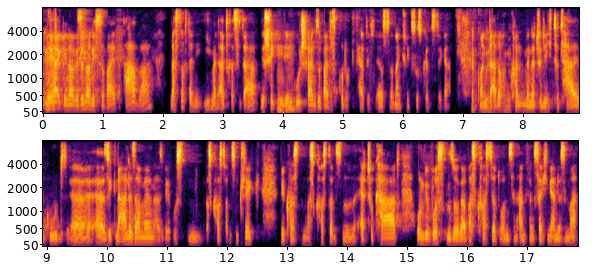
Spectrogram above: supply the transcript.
ja, genau, wir sind noch nicht so weit, aber lass doch deine E-Mail-Adresse da. Wir schicken mhm. dir einen mhm. Gutschein, sobald das Produkt fertig ist und dann kriegst du es günstiger. Ja, cool. Und dadurch mhm. konnten wir natürlich total gut äh, äh, Signale sammeln. Also wir wussten, was kostet uns ein Klick, wir kosten, was kostet uns ein Add to Card und wir wussten sogar, was kostet uns in Anführungszeichen, wir haben das immer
